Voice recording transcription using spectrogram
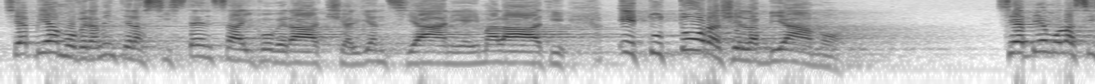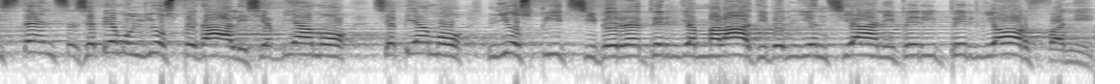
Se abbiamo veramente l'assistenza ai poveracci, agli anziani, ai malati, e tuttora ce l'abbiamo, se abbiamo l'assistenza, se abbiamo gli ospedali, se abbiamo, se abbiamo gli ospizi per, per, gli ammalati, per gli anziani, per, per gli orfani,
